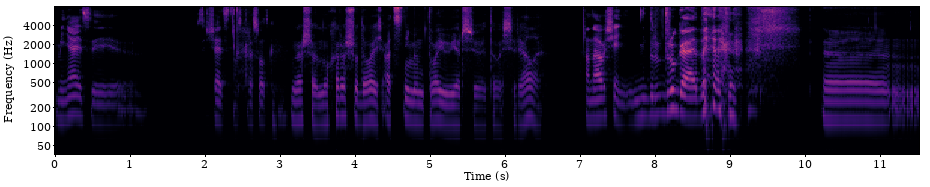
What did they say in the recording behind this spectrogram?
меняется и встречается там с красотками. Гоша, ну хорошо, давай отснимем твою версию этого сериала. Она вообще не дру- другая, да? Эм,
